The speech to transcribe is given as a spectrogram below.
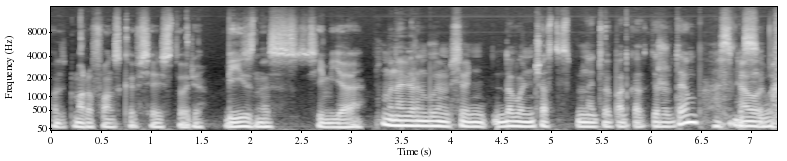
Вот эта марафонская вся история. Бизнес, семья. Мы, наверное, будем сегодня довольно часто вспоминать твой подкаст «Держи темп». Спасибо. Вот.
